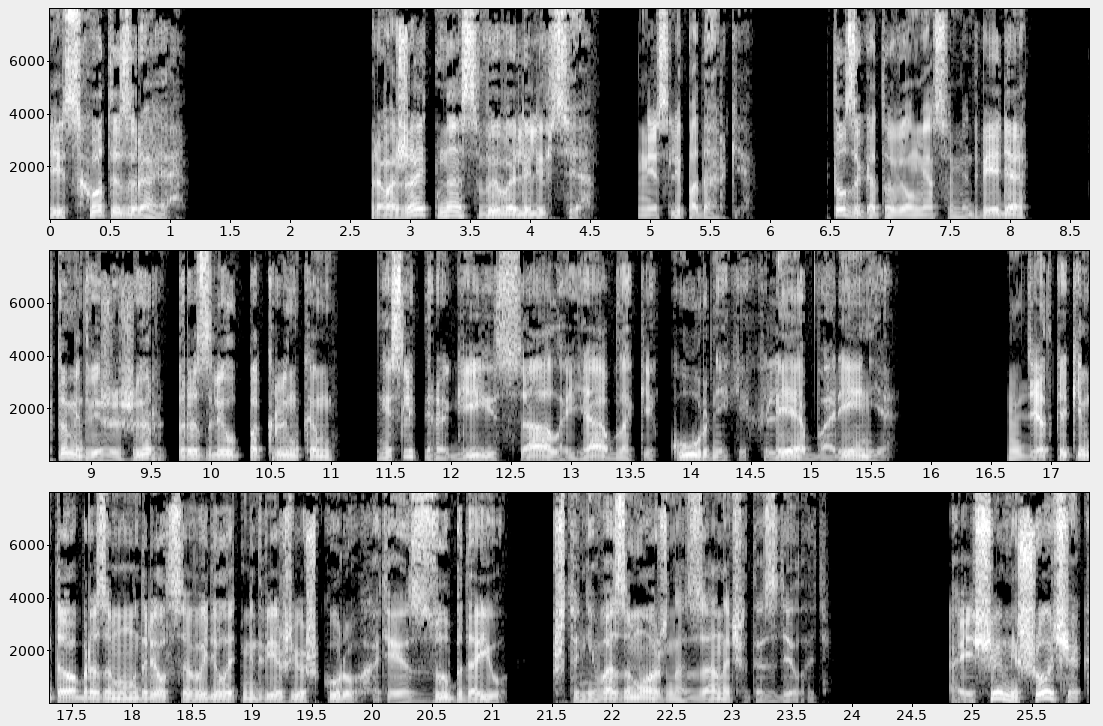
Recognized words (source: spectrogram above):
Исход из рая. Провожать нас вывалили все, несли подарки. Кто заготовил мясо медведя, кто медвежий жир разлил по крынкам, несли пироги, сало, яблоки, курники, хлеб, варенье. Дед каким-то образом умудрился выделать медвежью шкуру, хотя я зуб даю, что невозможно за ночь это сделать. А еще мешочек,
